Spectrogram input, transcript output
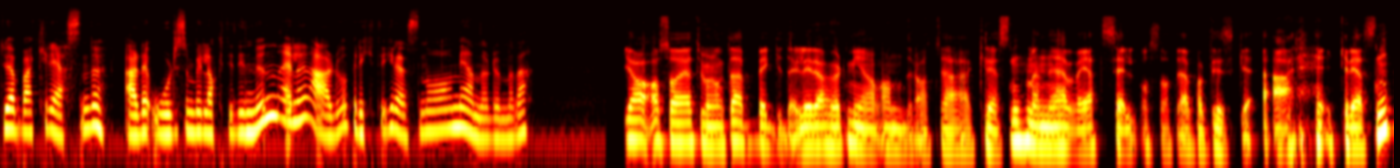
du er bare kresen, du? Er det ord som blir lagt i din munn, eller er du oppriktig kresen, og hva mener du med det? Ja, altså, jeg tror nok det er begge deler. Jeg har hørt mye av andre at jeg er kresen, men jeg vet selv også at jeg faktisk er kresen.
